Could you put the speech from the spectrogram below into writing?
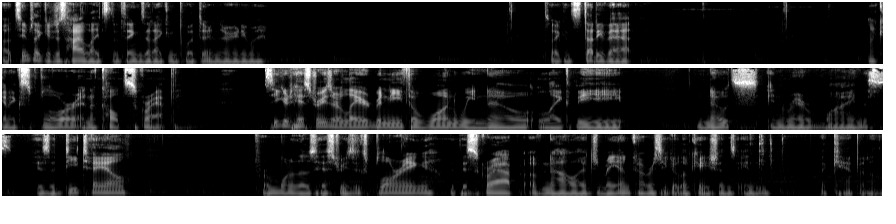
Oh, it seems like it just highlights the things that I can put in there anyway. So I can study that. I can explore an occult scrap. Secret histories are layered beneath the one we know, like the notes in rare wine. This is a detail from one of those histories. Exploring with this scrap of knowledge may uncover secret locations in the capital.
